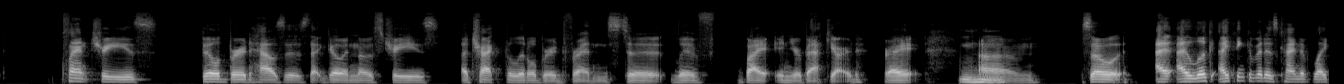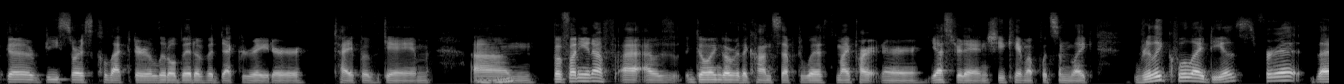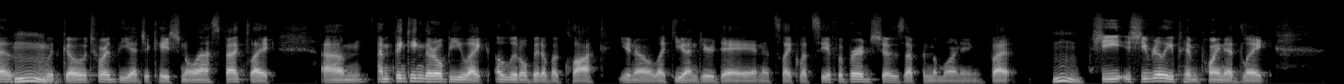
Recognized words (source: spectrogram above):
plant trees, build bird houses that go in those trees, attract the little bird friends to live by in your backyard, right? hmm Um, so I, I look, I think of it as kind of like a resource collector, a little bit of a decorator type of game. hmm Um, but funny enough, I, I was going over the concept with my partner yesterday, and she came up with some like really cool ideas for it that Mm. would go toward the educational aspect. Like, um, I'm thinking there'll be like a little bit of a clock, you know, like you end your day, and it's like, let's see if a bird shows up in the morning. But Mm. she she really pinpointed like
